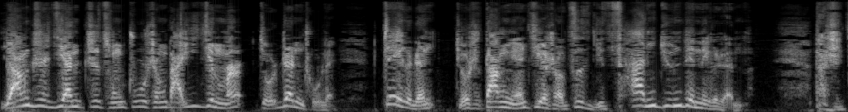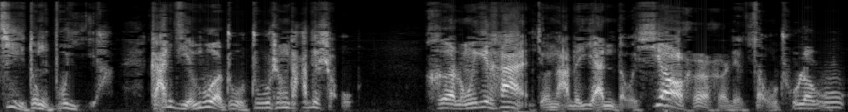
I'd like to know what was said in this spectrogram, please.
杨志坚只从朱生达一进门就认出来，这个人就是当年介绍自己参军的那个人呢。他是激动不已呀，赶紧握住朱生达的手。贺龙一看，就拿着烟斗，笑呵呵的走出了屋。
